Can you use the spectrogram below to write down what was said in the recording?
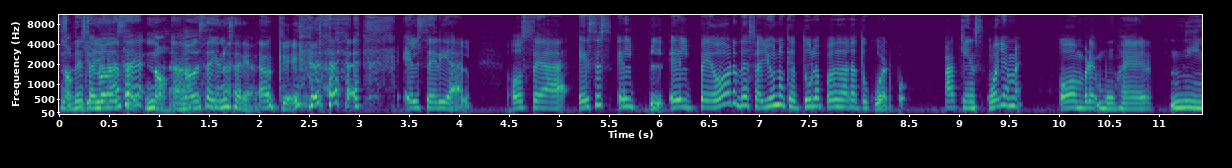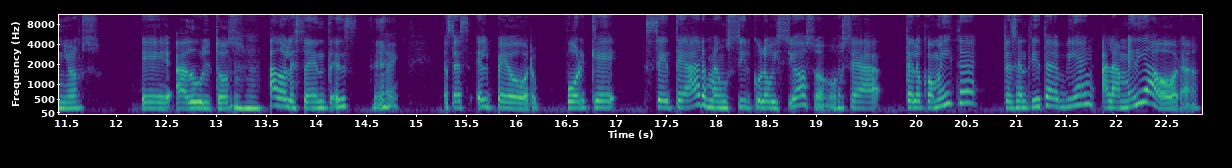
No, yo no desay- no, no desayuno cereal. Ah, Ok. el cereal. O sea, ese es el, el peor desayuno que tú le puedes dar a tu cuerpo. A quien, óyeme, hombre, mujer, niños, eh, adultos, adolescentes. Sí. O sea, es el peor porque se te arma un círculo vicioso. O sea, te lo comiste, te sentiste bien a la media hora.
